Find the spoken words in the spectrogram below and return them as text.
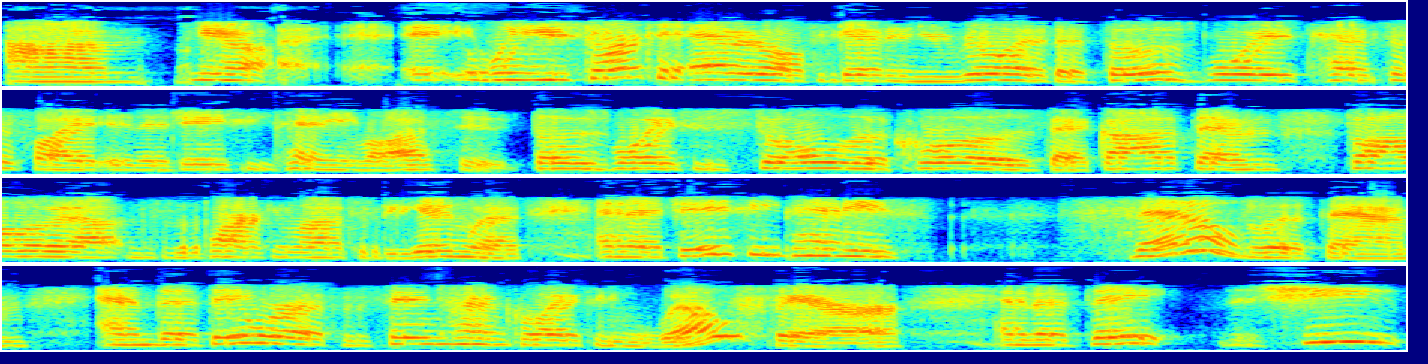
Um, you know, eh, when you start to add it all together and you realize that those boys testified in the J.C. Penney lawsuit, those boys who stole the clothes that got them followed out into the parking lot to begin with, and that J.C. Penney's settled with them and that they were at the same time collecting welfare and that they she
